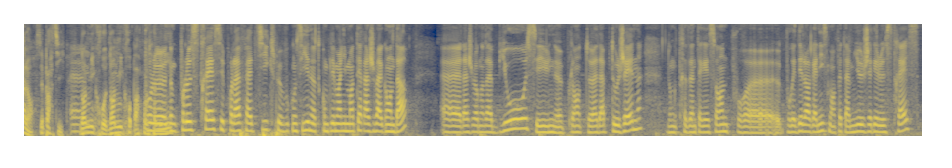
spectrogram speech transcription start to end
Alors, c'est parti. Euh, dans le micro, dans le micro par contre. Pour le, donc pour le stress et pour la fatigue, je peux vous conseiller notre complément alimentaire ashwagandha. Euh, L'ashwagandha bio, c'est une plante adaptogène, donc très intéressante pour, euh, pour aider l'organisme en fait à mieux gérer le stress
